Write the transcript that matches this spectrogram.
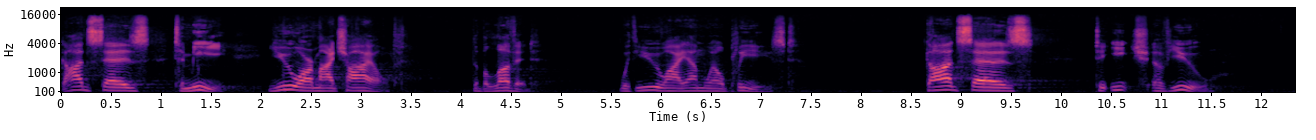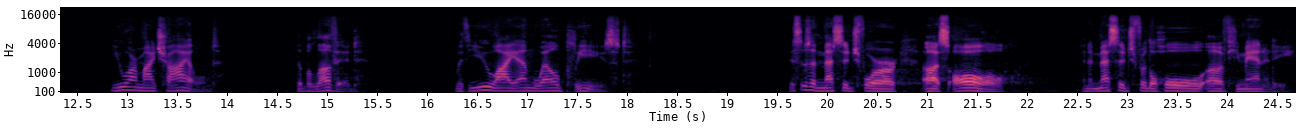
God says to me, You are my child, the beloved. With you I am well pleased. God says to each of you, You are my child, the beloved. With you I am well pleased. This is a message for us all and a message for the whole of humanity.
